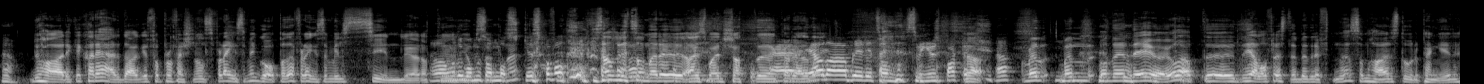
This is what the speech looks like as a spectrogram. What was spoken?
Ja. Du har ikke karrieredager for professionals, for det er ingen som vil gå på det. For det er ingen som vil synliggjøre at Ja, da må du gå med sånn maske i så fall. Ikke sant? Litt sånn der uh, Ice Wide Shut-karriere. Ja, da blir det litt sånn swingers-party. Ja. Ja. Men, men, og det, det gjør jo at uh, de aller fleste bedriftene som har store penger,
